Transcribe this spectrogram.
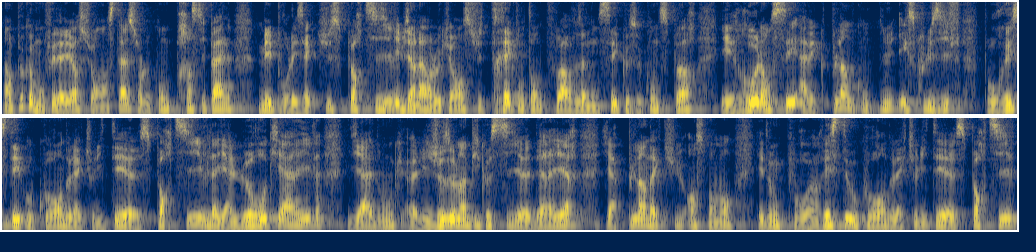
un peu comme on fait d'ailleurs sur Insta sur le compte principal, mais pour les actus sportives. Et bien là, en l'occurrence, je suis très content de pouvoir vous annoncer que ce compte sport est relancé avec plein de contenus exclusifs pour rester au courant de l'actualité euh, sportive. Là, il y a l'Euro qui arrive, il y a donc euh, les Jeux Olympiques aussi euh, derrière. Il y a plein d'actu en ce moment. Et donc, pour euh, rester au courant de l'actualité euh, sportive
